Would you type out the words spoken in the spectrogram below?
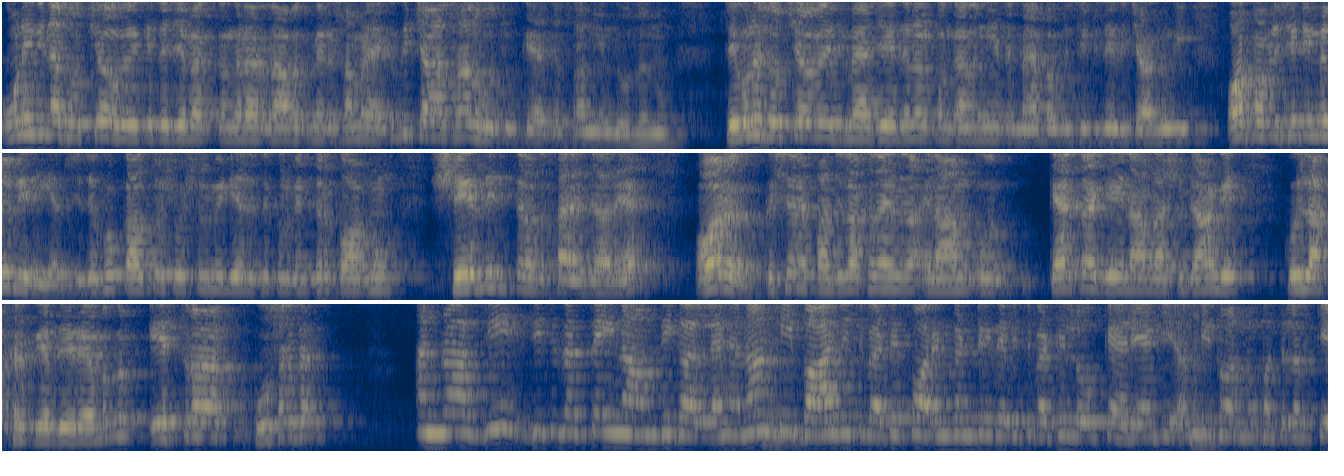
ਉਹਨੇ ਵੀ ਨਾ ਸੋਚਿਆ ਹੋਵੇ ਕਿਤੇ ਜੇ ਮੈਂ ਕੰਗਨਾ ਰਣਾਵਤ ਮੇਰੇ ਸਾਹਮਣੇ ਹੈ ਕਿਉਂਕਿ 4 ਸਾਲ ਹੋ ਚੁੱਕੇ ਆ ਕਿਸਾਨੀ ਅੰਦੋਲਨ ਨੂੰ। ਤੇ ਉਹਨੇ ਸੋਚਿਆ ਹੋਵੇ ਮੈਂ ਜੇ ਇਹਦੇ ਨਾਲ ਪੰਗਾ ਲੈਣੀ ਹੈ ਤੇ ਮੈਂ ਪਬਲਿਸਿਟੀ ਦੇ ਵਿੱਚ ਆ ਜਾਊਂਗੀ ਔਰ ਪਬਲਿਸਿਟੀ ਮਿਲ ਵੀ ਰਹੀ ਹੈ। ਤੁਸੀਂ ਦੇਖੋ ਕੱਲ ਤੋਂ ਸੋਸ਼ਲ ਮੀਡੀਆ ਦੇ ਉੱਤੇ ਕੁਲਵਿੰਦਰ ਕੌਰ ਨੂੰ ਸ਼ੇਰਨੀ ਦੀ ਤਰ੍ਹਾਂ ਦਿਖਾਇਆ ਜਾ ਰਿਹਾ ਹੈ ਔਰ ਕਿਸੇ ਨੇ 5 ਲੱਖ ਦਾ ਇਨਾਮ, ਉਹ ਕਹਿਤਾ ਕਿ ਇਨਾਮ ਰਾਸ਼ੀ ਦਾਂਗੇ, ਕੋਈ ਲੱਖ ਰੁਪਇਆ ਦੇ ਰਿਹਾ, ਮਤਲਬ ਇਸ ਤਰ੍ਹਾਂ ਹੋ ਸਕਦਾ ਹੈ? ਅਨੁਰਾਗ ਜੀ ਜਿੱਥੇ ਤੱਕ ਤੇ ਇਨਾਮ ਦੀ ਗੱਲ ਹੈ ਨਾ ਕਿ ਬਾਹਰ ਵਿੱਚ ਬੈਠੇ ਫੋਰਨ ਕੰਟਰੀ ਦੇ ਵਿੱਚ ਬੈਠੇ ਲੋਕ ਕਹਿ ਰਹੇ ਆ ਕਿ ਅਸੀਂ ਤੁਹਾਨੂੰ ਮਤਲਬ ਕਿ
